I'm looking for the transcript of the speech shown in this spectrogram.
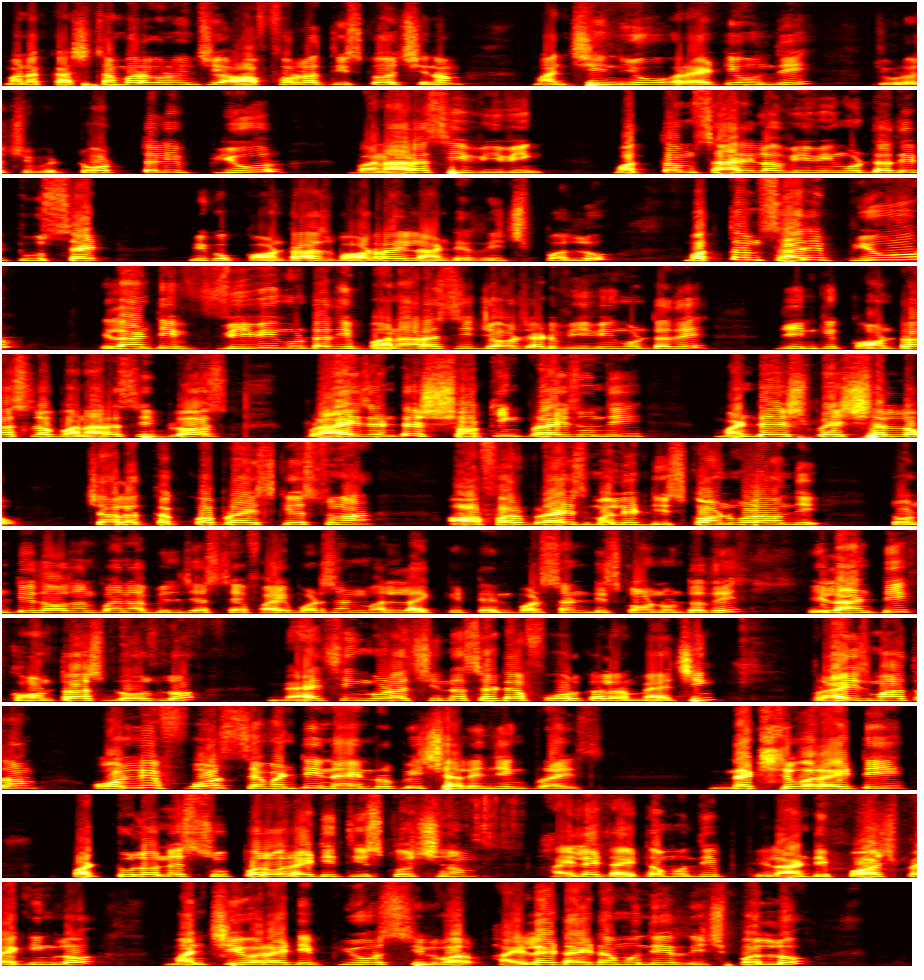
మన కస్టమర్ గురించి ఆఫర్లో తీసుకొచ్చినాం. మంచి న్యూ వెరైటీ ఉంది. చూడొచ్చు మీరు. Totally pure Banarasi weaving. మొత్తం శారీలో వీవింగ్ ఉంటుంది. Two set. మీకు కాంట్రాస్ట్ బార్డర్ ఇలాంటి రిచ్ పళ్ళు. మొత్తం సారీ ప్యూర్ ఇలాంటి వీవింగ్ ఉంటుంది. బనారసీ జార్జెట్ వీవింగ్ ఉంటుంది. దీనికి కాంట్రాస్ట్లో బనారసీ బ్లౌజ్. ప్రైస్ అంటే షాకింగ్ ప్రైస్ ఉంది. మండే స్పెషల్లో చాలా తక్కువ ప్రైస్కి ఇస్తున్నా ఆఫర్ ప్రైస్ మళ్ళీ డిస్కౌంట్ కూడా ఉంది. ట్వంటీ థౌసండ్ పైన బిల్ చేస్తే ఫైవ్ పర్సెంట్ వన్ ల్యాక్కి టెన్ పర్సెంట్ డిస్కౌంట్ ఉంటుంది. ఇలాంటి కాంట్రాస్ట్ బ్లౌజ్లో మ్యాచింగ్ కూడా చిన్న సెటే ఫోర్ కలర్ మ్యాచింగ్ ప్రైస్ మాత్రం only four seventy nine rupees challenging price next variety పట్టులోనే super variety తీసుకొచ్చినాం. హైలైట్ ఐటమ్ ఉంది. ఇలాంటి పాచ్ ప్యాకింగ్లో మంచి variety pure silver highlight item ఉంది రిచ్ పళ్ళు.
